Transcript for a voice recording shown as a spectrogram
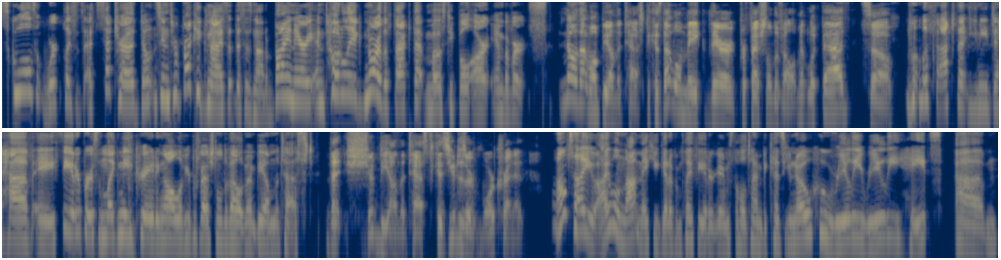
Schools, workplaces, etc. don't seem to recognize that this is not a binary and totally ignore the fact that most people are ambiverts. No, that won't be on the test because that will make their professional development look bad. So, Well, the fact that you need to have a theater person like me creating all of your professional development be on the test. that should be on the test because you deserve more credit. I'll tell you, I will not make you get up and play theater games the whole time because you know who really, really hates um,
